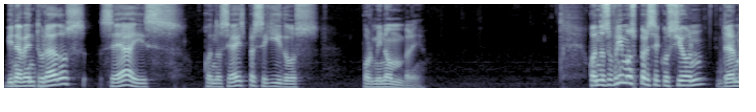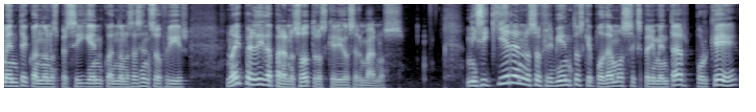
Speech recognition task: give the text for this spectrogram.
Bienaventurados seáis cuando seáis perseguidos por mi nombre. Cuando sufrimos persecución, realmente cuando nos persiguen, cuando nos hacen sufrir, no hay pérdida para nosotros, queridos hermanos. Ni siquiera en los sufrimientos que podamos experimentar. ¿Por qué?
